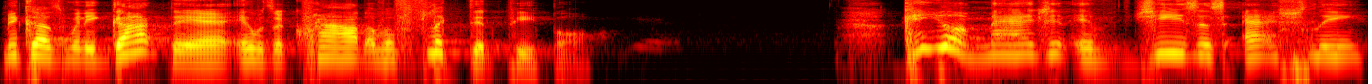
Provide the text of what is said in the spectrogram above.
Because when he got there, it was a crowd of afflicted people. Can you imagine if Jesus actually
